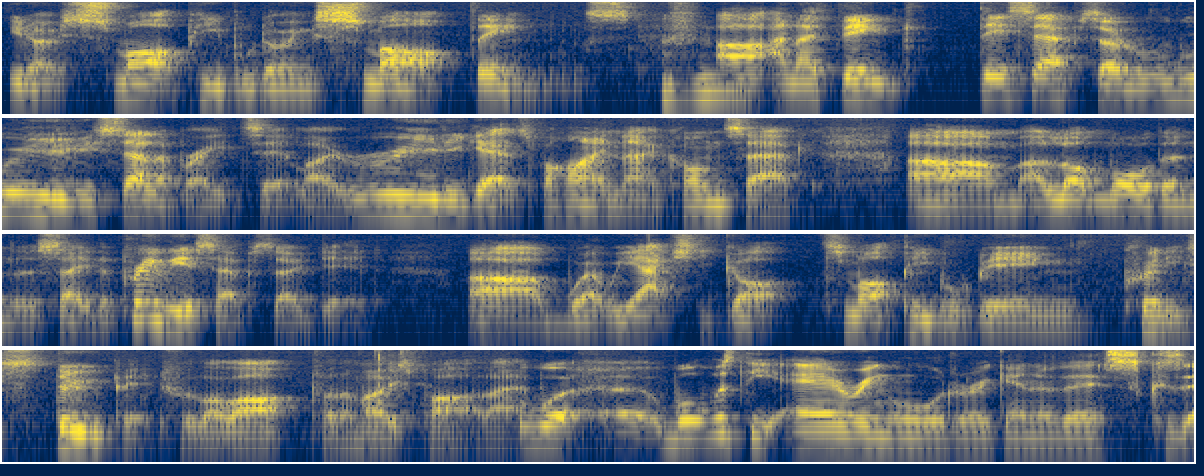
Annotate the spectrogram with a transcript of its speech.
you know smart people doing smart things, uh, and I think this episode really celebrates it. Like, really gets behind that concept um, a lot more than the say the previous episode did. Uh, where we actually got smart people being pretty stupid for the lot for the most part of that. What, uh, what was the airing order again of this? Because uh,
